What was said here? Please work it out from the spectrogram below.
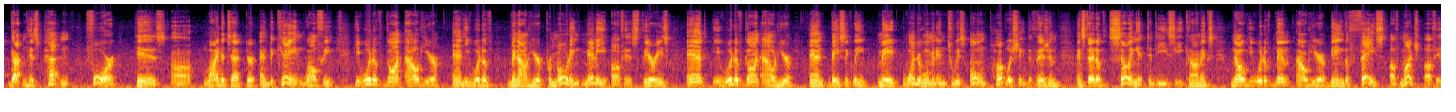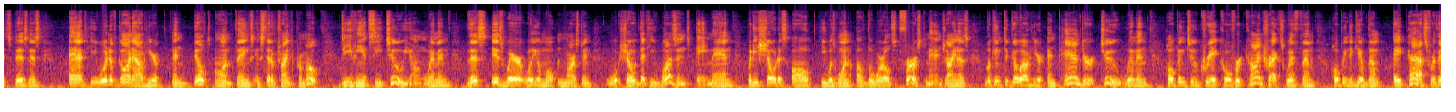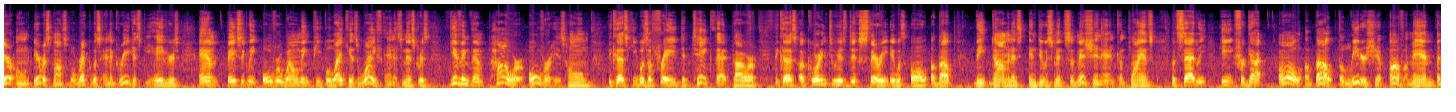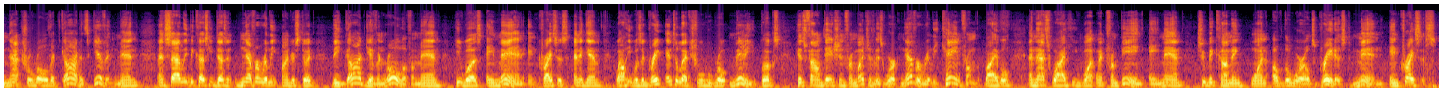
gotten his patent for his uh, lie detector and became wealthy. He would have gone out here and he would have been out here promoting many of his theories and he would have gone out here and basically made Wonder Woman into his own publishing division instead of selling it to DC Comics. No, he would have been out here being the face of much of his business, and he would have gone out here and built on things instead of trying to promote deviancy to young women. This is where William Moulton Marston showed that he wasn't a man, but he showed us all he was one of the world's first manginas, looking to go out here and pander to women, hoping to create covert contracts with them, hoping to give them a pass for their own irresponsible, reckless, and egregious behaviors, and basically overwhelming people like his wife and his mistress, giving them power over his home because he was afraid to take that power because according to his theory it was all about the dominance, inducement, submission, and compliance. But sadly, he forgot all about the leadership of a man, the natural role that God has given men, and sadly, because he doesn't never really understood the God given role of a man, he was a man in crisis. And again, while he was a great intellectual who wrote many books, his foundation for much of his work never really came from the Bible, and that's why he went from being a man to becoming one of the world's greatest men in crisis.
